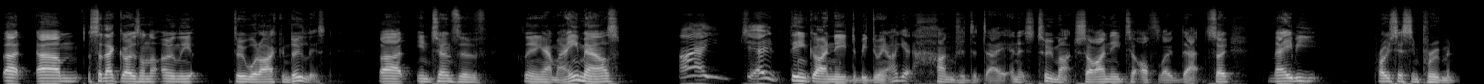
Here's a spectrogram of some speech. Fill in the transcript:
But um, so that goes on the only do what I can do list. But in terms of clearing out my emails, I don't think I need to be doing. I get hundreds a day, and it's too much. So I need to offload that. So maybe process improvement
